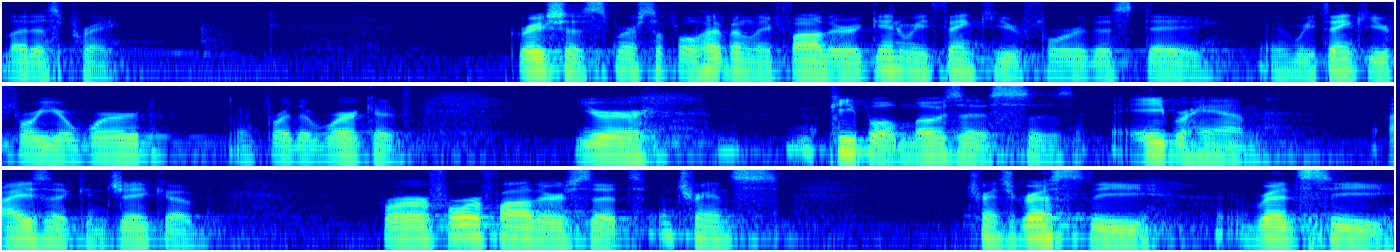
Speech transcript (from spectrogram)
Let us pray. Gracious, merciful Heavenly Father, again we thank you for this day, and we thank you for your word and for the work of your people, Moses, Abraham, Isaac, and Jacob, for our forefathers that trans, transgressed the Red Sea,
